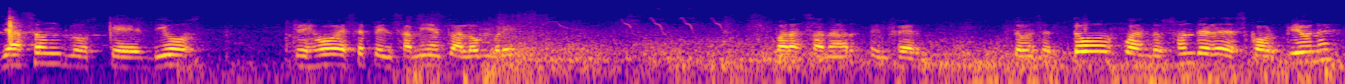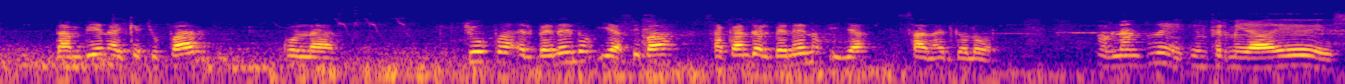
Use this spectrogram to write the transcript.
ya son los que Dios dejó ese pensamiento al hombre para sanar enfermos. Entonces, todos cuando son de escorpiones, también hay que chupar con la chupa el veneno y así va sacando el veneno y ya sana el dolor. Hablando de enfermedades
